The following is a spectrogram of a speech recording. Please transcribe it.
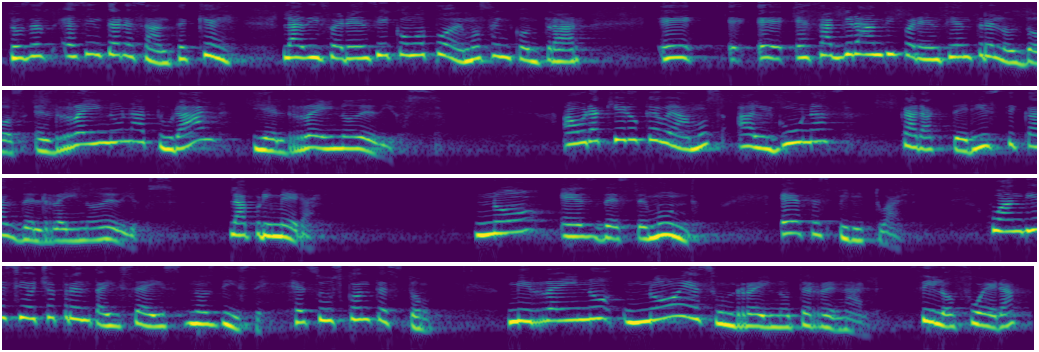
Entonces es interesante que la diferencia y cómo podemos encontrar eh, eh, esa gran diferencia entre los dos, el reino natural y el reino de Dios. Ahora quiero que veamos algunas características del reino de Dios. La primera, no es de este mundo, es espiritual. Juan 18:36 nos dice, Jesús contestó, mi reino no es un reino terrenal. Si lo fuera,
